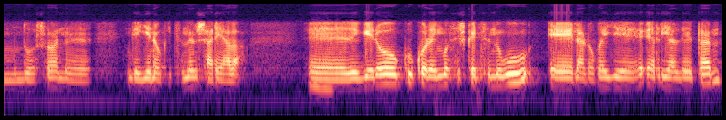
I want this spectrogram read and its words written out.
mundu osoan e, gehien aukitzen den sarea da. E, gero kukorengo eskaintzen dugu, e, laro gehi herrialdeetan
